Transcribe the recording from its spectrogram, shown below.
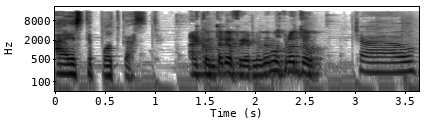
a este podcast. Al contrario, Fer, nos vemos pronto. Chao.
